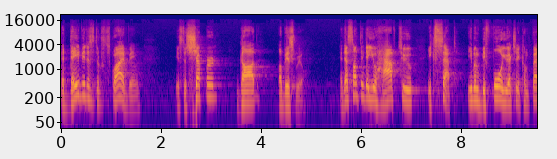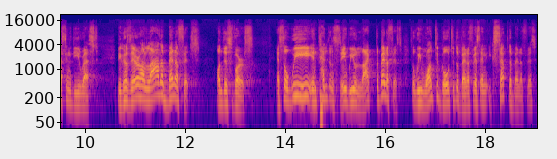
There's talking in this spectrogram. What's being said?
that David is describing is the shepherd God of Israel. And that's something that you have to accept even before you actually confessing the rest. Because there are a lot of benefits on this verse. And so we, in tendency, we like the benefits. So we want to go to the benefits and accept the benefits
